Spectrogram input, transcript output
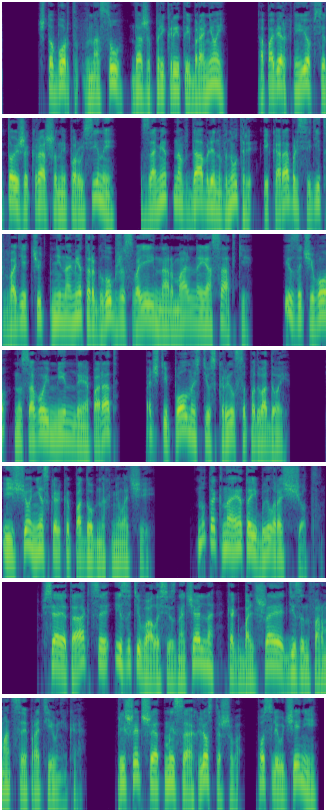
что борт в носу, даже прикрытый броней, а поверх нее все той же крашеной парусиной, заметно вдавлен внутрь, и корабль сидит в воде чуть не на метр глубже своей нормальной осадки из-за чего носовой минный аппарат почти полностью скрылся под водой. И еще несколько подобных мелочей. Ну так на это и был расчет. Вся эта акция и затевалась изначально как большая дезинформация противника. Пришедший от мыса Хлёстышева после учений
